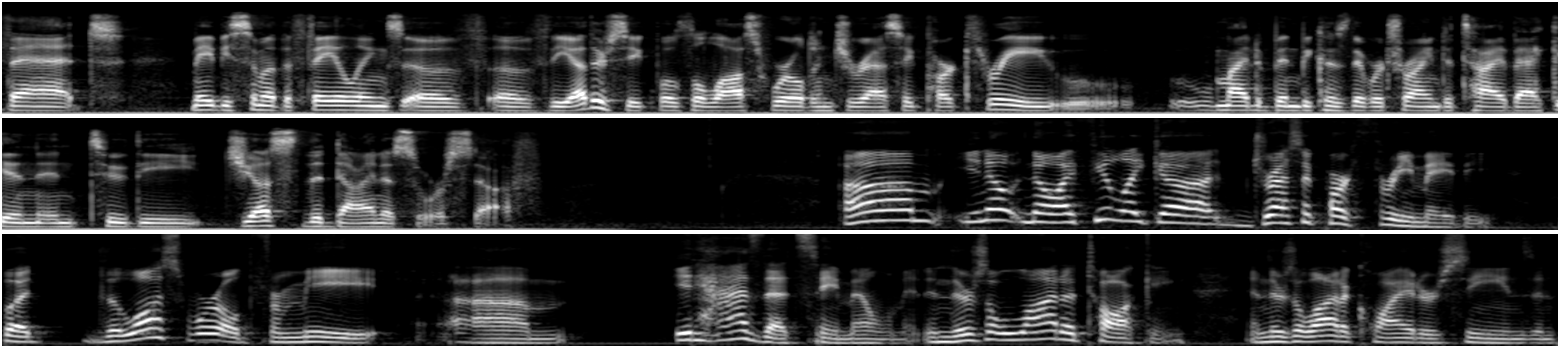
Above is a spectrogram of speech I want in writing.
that maybe some of the failings of, of the other sequels, The Lost World and Jurassic Park 3, might have been because they were trying to tie back in into the just the dinosaur stuff. Um, you know, no, I feel like uh, Jurassic Park 3 maybe, but The Lost World for me, um, it has that same element, and there's a lot of talking, and there's a lot of quieter scenes, and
